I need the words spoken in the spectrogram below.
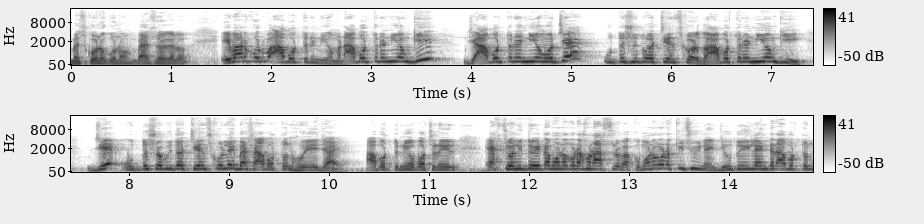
ব্যাস, কোনো কোনো, ব্যাস হয়ে গেল। এবার করব আবর্তনের নিয়ম। আর আবর্তনের নিয়ম কি? যে আবর্তনের নিয়ম হচ্ছে উদ্দেশ্য চেঞ্জ করে দাও। আবর্তনের নিয়ম কি? যে উদ্দেশ্য বিধ চেঞ্জ করলেই ব্যাস আবর্তন হয়ে যায়। আবর্তনীয় বচনের অ্যাকচুয়ালি তো এটা মনে করো এখন আশ্রয় বাক্য। মনে করো কিছুই নাই। যেহেতু এই লাইনটার আবর্তন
